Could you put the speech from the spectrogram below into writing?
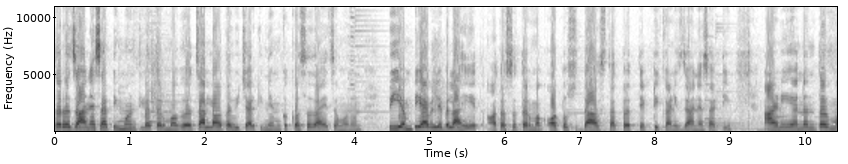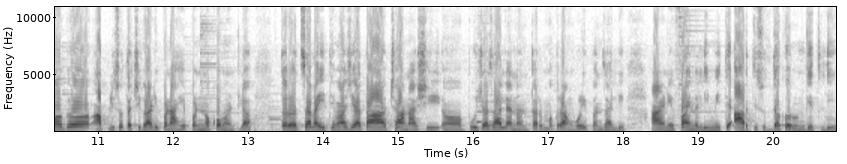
तर जाण्यासाठी म्हटलं तर मग चालला होता विचार की नेमकं कसं जायचं म्हणून. पी एम टी अवेलेबल आहेत. तसं तर मग ऑटोसुद्धा असतात प्रत्येक ठिकाणी जाण्यासाठी. आणि नंतर मग आपली स्वतःची गाडी पण आहे पण नको म्हटलं. तर चला इथे माझी आता छान अशी पूजा झाल्यानंतर मग रांगोळी पण झाली. आणि फायनली मी ते आरतीसुद्धा करून घेतली.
